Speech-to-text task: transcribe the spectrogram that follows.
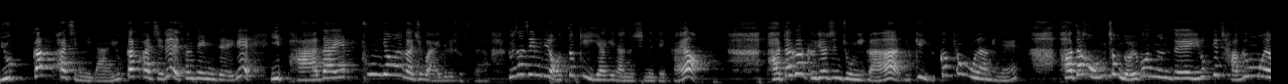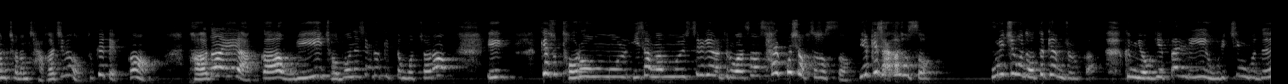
육각 화지입니다. 육각 화지를 선생님들에게 이 바다의 풍경을 가지고 아이들을 줬어요. 그럼 선생님들이 어떻게 이야기 나누시면 될까요? 바다가 그려진 종이가 이렇게 육각형 모양이네. 바다가 엄청 넓었는데 이렇게 작은 모양처럼 작아지면 어떻게 될까? 바다에 아까 우리 저번에 생각했던 것처럼 이 계속 더러운 물, 이상한 물, 쓰레기가 들어와서 살 곳이 없어졌어. 이렇게 작아졌어. 우리 친구들 어떻게 하면 좋을까? 그럼 여기에 빨리 우리 친구들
